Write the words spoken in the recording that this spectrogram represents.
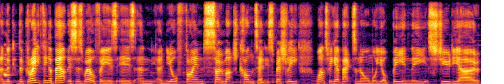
and the, the great thing about this as well, Fee, is is and and you'll find so much content, especially once we get back to normal. You'll be in the studio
